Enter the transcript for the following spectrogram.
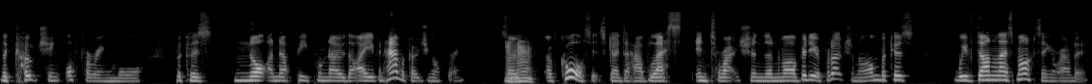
the coaching offering more because not enough people know that I even have a coaching offering. So Mhm. of course it's going to have less interaction than our video production arm because we've done less marketing around it.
